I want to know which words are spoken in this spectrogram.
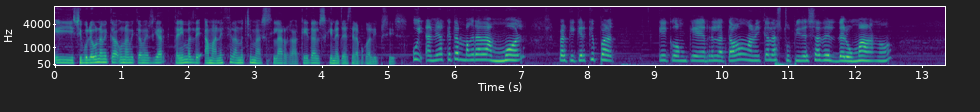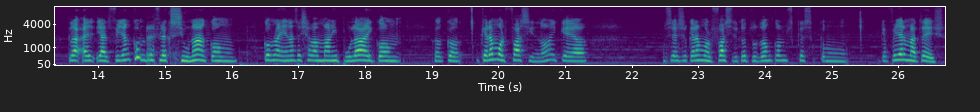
I si voleu una mica, una mica més llarg, tenim el de Amanece la noche más larga, que dels jinetes de l'apocalipsis. Ui, a mi aquest em va agradar molt, perquè crec que, per, que com que relataven una mica l'estupidesa de, de l'humà, no? Clar, i et feien com reflexionar, com, com la gent es deixava manipular i com, com, com... que era molt fàcil, no? I que... O sigui, això que era molt fàcil, que tothom com, que, com, que feia el mateix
